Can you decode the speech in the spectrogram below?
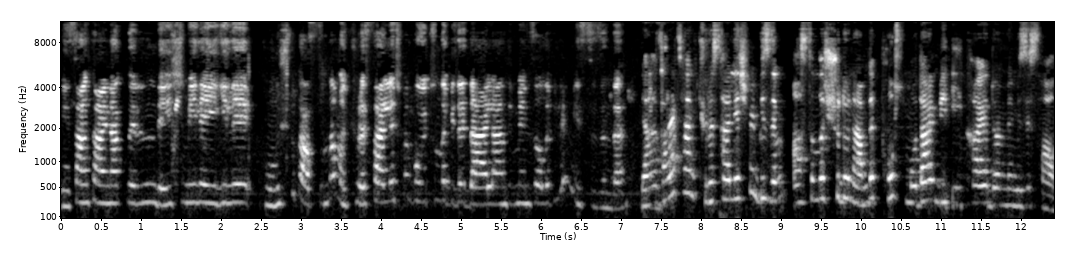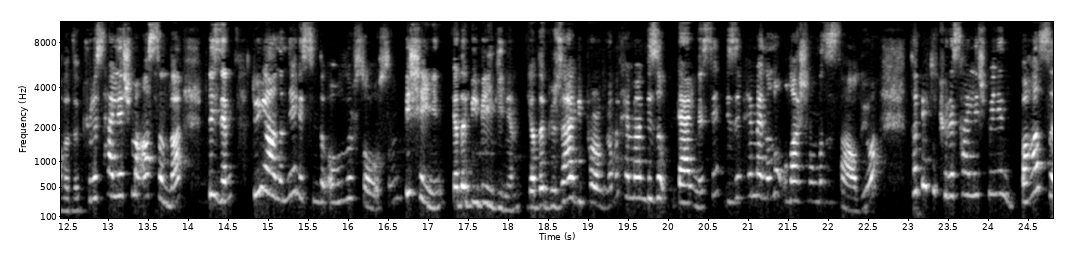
insan kaynaklarının değişimiyle ilgili konuştuk aslında ama küreselleşme boyutunda bir de değerlendirmenizi alabilir miyiz sizin de? Yani zaten küreselleşme bizim aslında şu dönemde postmodern bir İK'ya dönmemizi sağladı. Küreselleşme aslında bizim dünyanın neresinde olursa olsun bir şeyin ya da bir bilginin ya da güzel bir programın hemen bize gelmesi, bizim hemen ona ulaşmamızı sağlıyor. Tabii ki küreselleşmenin bazı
